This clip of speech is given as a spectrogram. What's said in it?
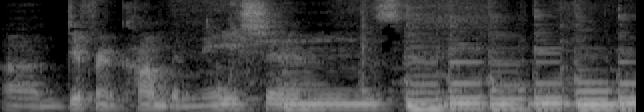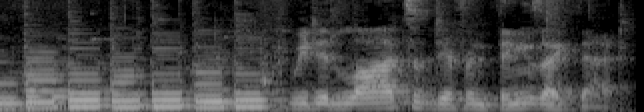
um, different combinations. We did lots of different things like that.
